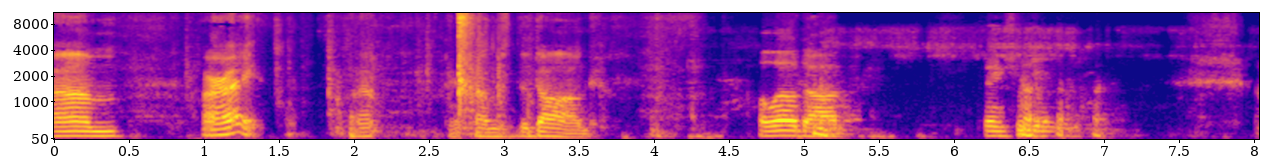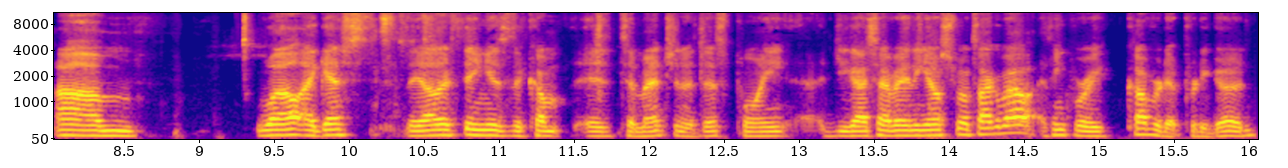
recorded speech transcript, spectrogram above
Um, all right. Well, here comes the dog. Hello, dog. thanks for doing. um, well, I guess the other thing is to come is to mention at this point. Do you guys have anything else you want to talk about? I think we covered it pretty good.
